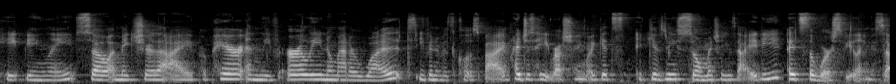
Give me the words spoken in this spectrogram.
hate being late so i make sure that i prepare and leave early no matter what even if it's close by i just hate rushing like it's it gives me so much anxiety it's the worst feeling so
